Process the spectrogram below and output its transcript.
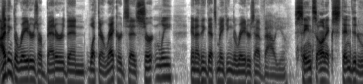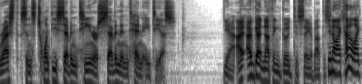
I think the Raiders are better than what their record says, certainly. And I think that's making the Raiders have value. Saints on extended rest since 2017 are 7 and 10 ATS. Yeah, I, I've got nothing good to say about this. You know, I kind of like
